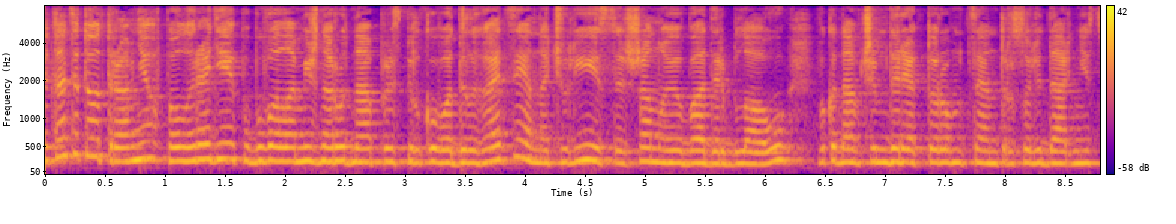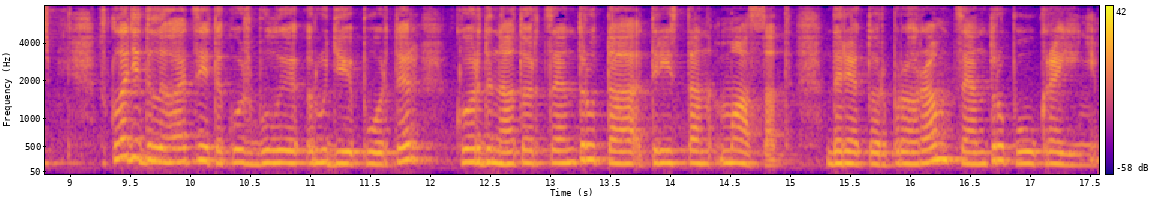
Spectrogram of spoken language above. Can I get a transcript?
19 травня в Павлограді побувала міжнародна приспілкова делегація на чолі з Шаною Бадер-Блау, виконавчим директором Центру Солідарність. В складі делегації також були Руді Портер, координатор центру, та Трістан Масат, директор програм центру по Україні.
